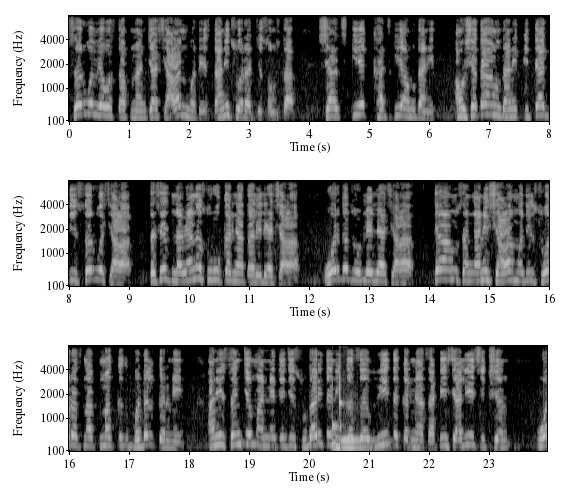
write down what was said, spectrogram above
सर्व व्यवस्थापनांच्या शाळांमध्ये स्थानिक स्वराज्य संस्था शासकीय खाजगी अनुदानित अंशतः अनुदानित इत्यादी सर्व शाळा तसेच नव्यानं सुरू करण्यात आलेल्या शाळा वर्ग जोडलेल्या शाळा त्या अनुषंगाने शाळांमधील स्वरचनात्मक बदल करणे आणि संच मान्यतेचे सुधारित निकष विहित करण्यासाठी शालेय शिक्षण व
